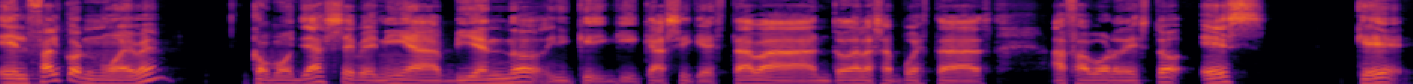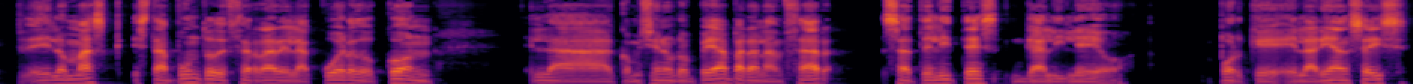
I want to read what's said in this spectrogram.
El Falcon 9, como ya se venía viendo y, y casi que estaban todas las apuestas a favor de esto, es que Elon Musk está a punto de cerrar el acuerdo con la Comisión Europea para lanzar satélites Galileo, porque el Ariane 6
